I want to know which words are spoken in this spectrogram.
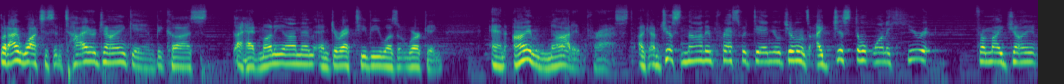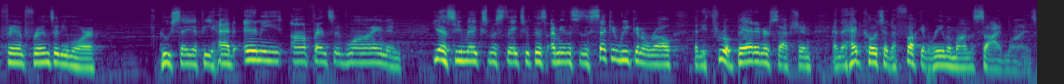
but I watched this entire Giant game because I had money on them and DirecTV wasn't working. And I'm not impressed. Like I'm just not impressed with Daniel Jones. I just don't want to hear it from my Giant fan friends anymore who say if he had any offensive line and yes, he makes mistakes with this. I mean, this is the second week in a row that he threw a bad interception and the head coach had to fucking ream him on the sidelines.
